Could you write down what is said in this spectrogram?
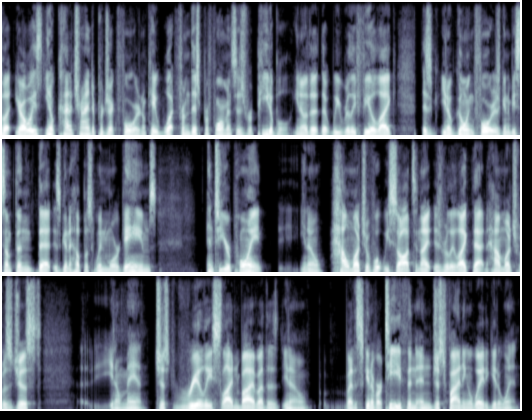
But you're always you know kind of trying to project forward and okay what from this performance is repeatable? You know that, that we really feel like is you know going forward is going to be something that is going to help us win more games. And to your point you know how much of what we saw tonight is really like that and how much was just you know man just really sliding by by the you know by the skin of our teeth and and just finding a way to get a win.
